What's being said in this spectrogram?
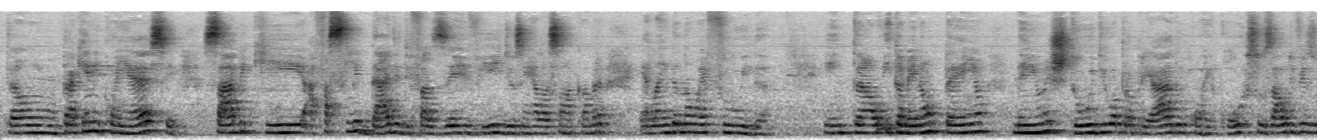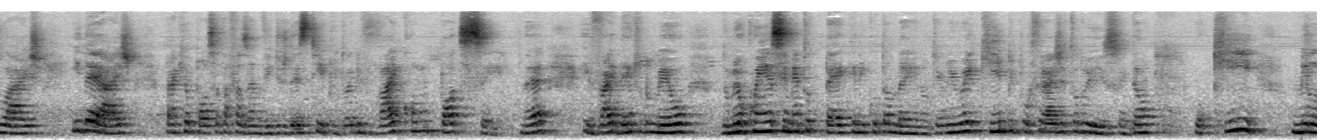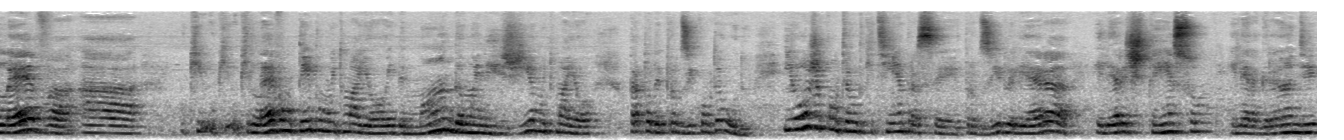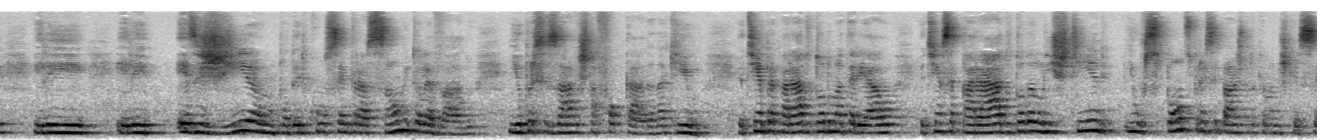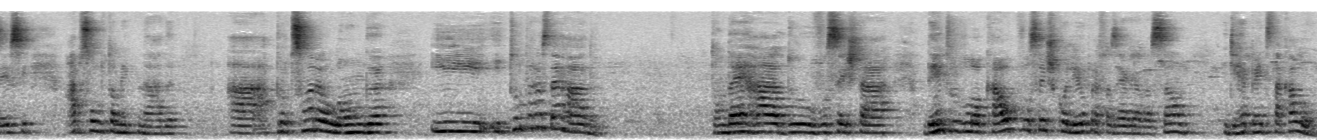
Então, para quem me conhece, sabe que a facilidade de fazer vídeos em relação à câmera, ela ainda não é fluida. Então, e também não tenho nenhum estúdio apropriado com recursos audiovisuais ideais para que eu possa estar tá fazendo vídeos desse tipo. Então ele vai como pode ser, né? E vai dentro do meu do meu conhecimento técnico também. Não tenho nenhuma equipe por trás de tudo isso. Então, o que me leva a o que, o que, o que leva um tempo muito maior e demanda uma energia muito maior para poder produzir conteúdo. E hoje o conteúdo que tinha para ser produzido, ele era, ele era extenso, ele era grande, ele, ele exigia um poder de concentração muito elevado e eu precisava estar focada naquilo. Eu tinha preparado todo o material, eu tinha separado toda a listinha de, e os pontos principais para que eu não me esquecesse absolutamente nada. A, a produção era longa, e, e tudo parece dar errado. Então dá errado você estar dentro do local que você escolheu para fazer a gravação e de repente está calor.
